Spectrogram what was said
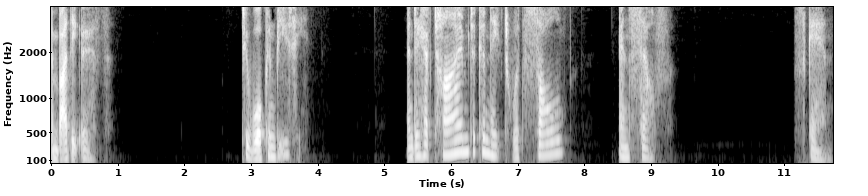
and by the earth. To walk in beauty. And to have time to connect with soul and self. Scan.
